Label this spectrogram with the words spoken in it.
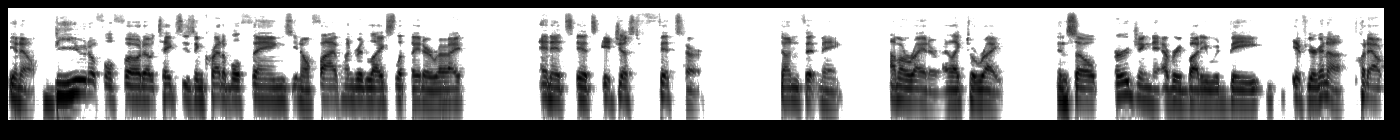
you know, beautiful photo, takes these incredible things, you know, 500 likes later, right? And it's, it's, it just fits her. Doesn't fit me. I'm a writer. I like to write. And so, urging to everybody would be if you're going to put out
